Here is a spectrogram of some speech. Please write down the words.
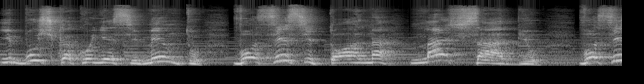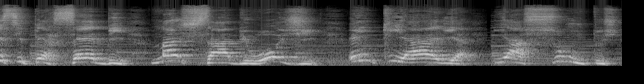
e busca conhecimento, você se torna mais sábio. Você se percebe mais sábio hoje? Em que área e assuntos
